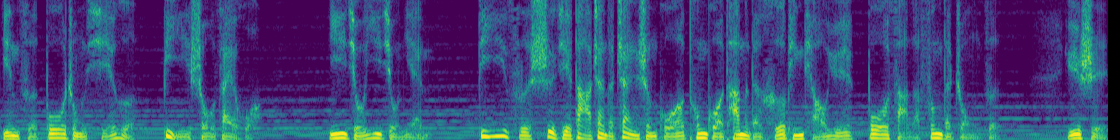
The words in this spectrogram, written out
因此，播种邪恶必受灾祸。一九一九年，第一次世界大战的战胜国通过他们的和平条约播撒了风的种子，于是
